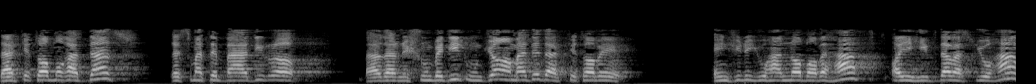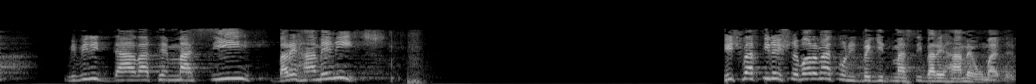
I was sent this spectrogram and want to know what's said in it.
در کتاب مقدس قسمت بعدی را برادر نشون بدید. اونجا آمده در کتاب انجیل یوحنا باب هفت آیه 17 و 37 می‌بینید دعوت مسیح برای همه نیست. هیچ وقت این اشتباه رو نکنید بگید مسیح برای همه اومده.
